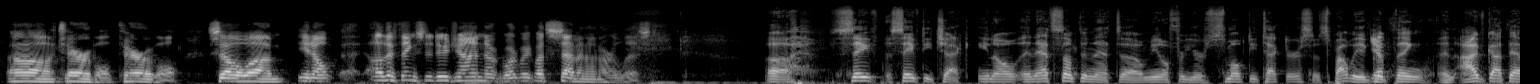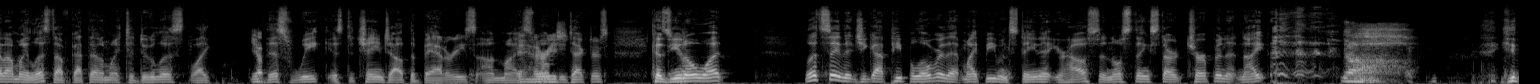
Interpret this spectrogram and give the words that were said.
oh, terrible, terrible. So, um, you know, other things to do, John. What, what's seven on our list? Uh, safe safety check you know and that's something that um, you know for your smoke detectors it's probably a good yep. thing and i've got that on my list i've got that on my to-do list like yep. this week is to change out the batteries on my batteries. smoke detectors because you yep. know what let's say that you got people over that might be even staying at your house, and those things start chirping at night. oh. T-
